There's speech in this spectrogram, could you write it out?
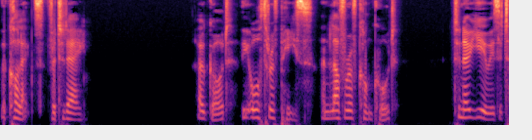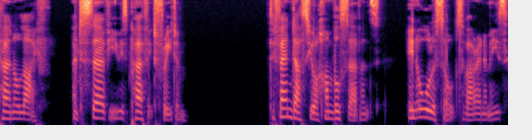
The Collects for today. O God, the author of peace and lover of concord, to know you is eternal life, and to serve you is perfect freedom. Defend us, your humble servants, in all assaults of our enemies,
